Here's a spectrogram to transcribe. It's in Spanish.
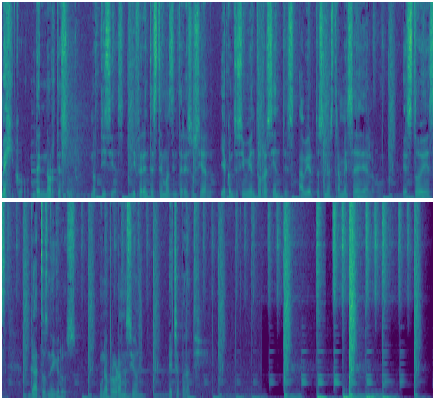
México, de norte a sur, noticias, diferentes temas de interés social y acontecimientos recientes abiertos en nuestra mesa de diálogo. Esto es Gatos Negros, una programación hecha para ti.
